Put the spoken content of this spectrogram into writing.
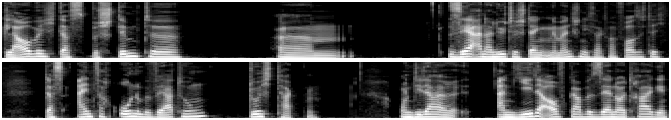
glaube ich, dass bestimmte ähm, sehr analytisch denkende Menschen, ich sag's mal vorsichtig, das einfach ohne Bewertung durchtakten. Und die da an jede Aufgabe sehr neutral gehen.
